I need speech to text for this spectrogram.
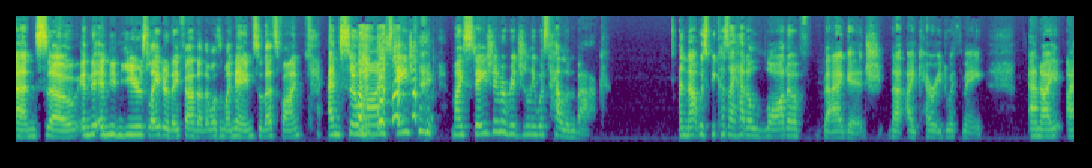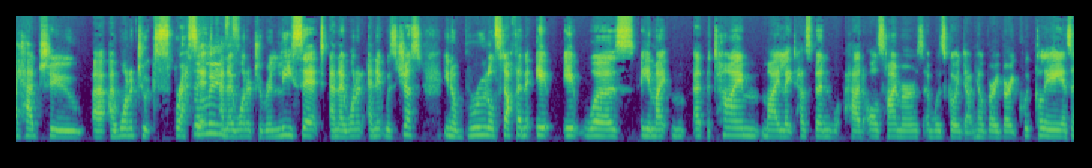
and so and, and years later they found out that wasn't my name, so that's fine. And so my stage name, my stage name originally was Helen Back, and that was because I had a lot of baggage that I carried with me and I I had to uh, I wanted to express Release. it and I wanted to release it and I wanted and it was just you know brutal stuff and it it was you know my at the time my late husband had Alzheimer's and was going downhill very very quickly and so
